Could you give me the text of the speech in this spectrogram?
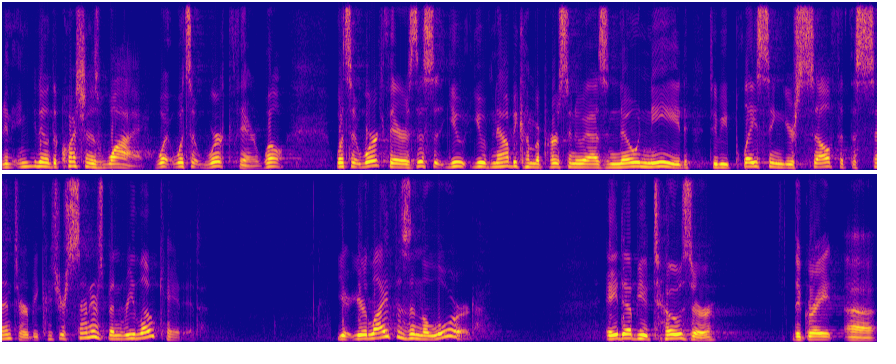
And, and, you know, the question is why? What, what's at work there? Well, what's at work there is this you, you've now become a person who has no need to be placing yourself at the center because your center's been relocated. Your, your life is in the Lord. A.W. Tozer, the great uh,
